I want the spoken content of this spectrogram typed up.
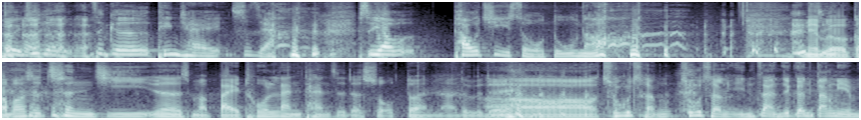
对，这个这个听起来是怎样？是要抛弃首都，然后。没有没有，搞不好是趁机呃什么摆脱烂摊子的手段呢、啊，对不对？哦，出城 出城迎战，就跟当年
